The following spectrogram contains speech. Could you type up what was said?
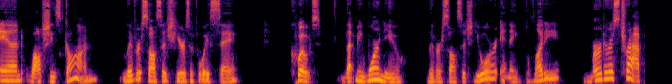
And while she's gone, Liver Sausage hears a voice say, quote, Let me warn you, liver sausage, you're in a bloody, murderous trap.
